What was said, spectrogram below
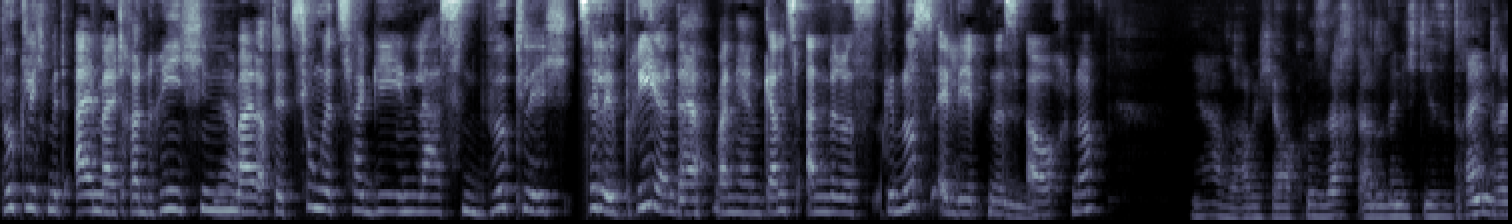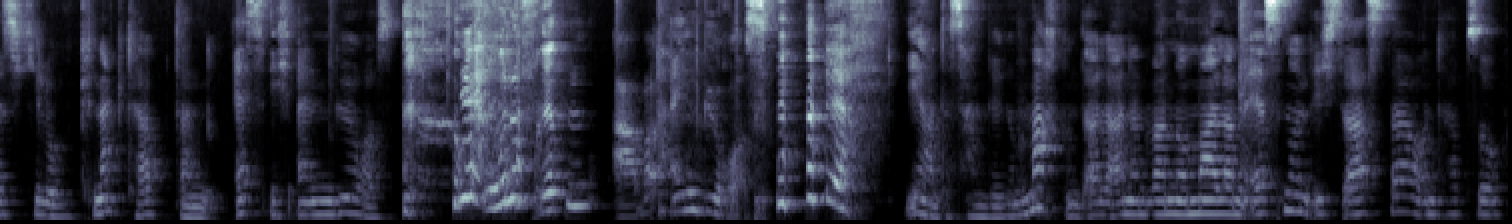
wirklich mit einmal dran riechen, Ja. mal auf der Zunge zergehen lassen, wirklich zelebrieren. Da Ja. hat man ja ein ganz anderes Genusserlebnis Mhm. auch, ne? Ja, so habe ich ja auch gesagt. Also wenn ich diese 33 Kilo geknackt habe, dann esse ich einen Gyros. Ohne Fritten, aber ein Gyros. Ja. ja, und das haben wir gemacht. Und alle anderen waren normal am Essen und ich saß da und habe so,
